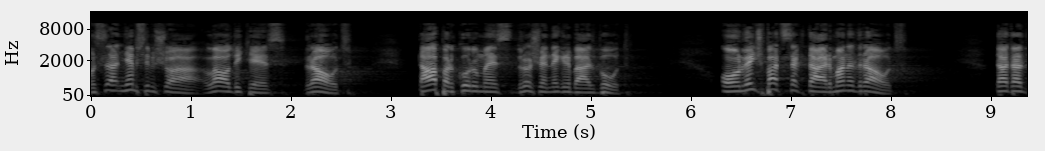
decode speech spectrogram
Un ņemsim šo laudiķēs draudzi tā, par kuru mēs droši vien negribētu būt. Un viņš pats saka, tā ir mana draudz. Tātad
